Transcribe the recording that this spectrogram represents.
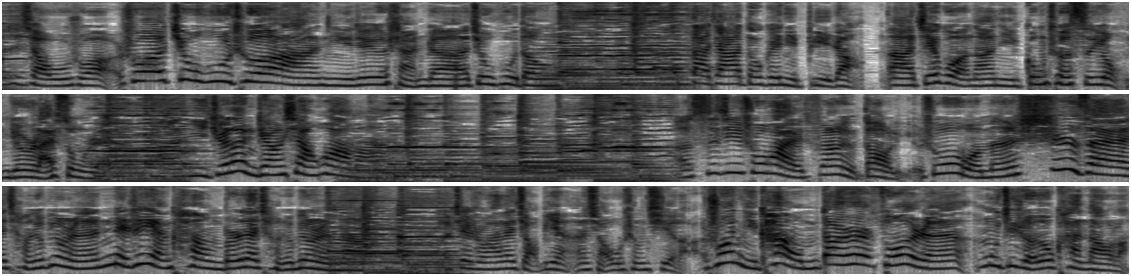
而且小吴说：“说救护车啊，你这个闪着救护灯，大家都给你避让啊。结果呢，你公车私用，你就是来送人？你觉得你这样像话吗？”啊，司机说话也非常有道理，说我们是在抢救病人，你哪只眼看我们不是在抢救病人呢？这时候还在狡辩，小吴生气了，说你看我们当时所有的人目击者都看到了，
